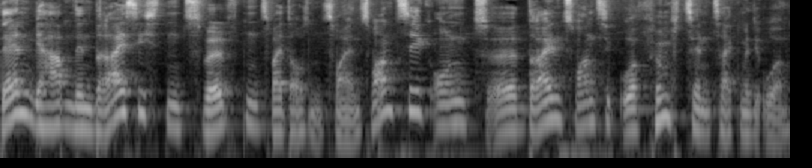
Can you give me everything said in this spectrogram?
Denn wir haben den 30.12.2022 und äh, 23.15 Uhr zeigt mir die Uhr.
